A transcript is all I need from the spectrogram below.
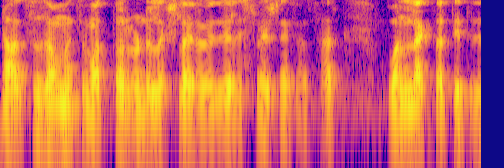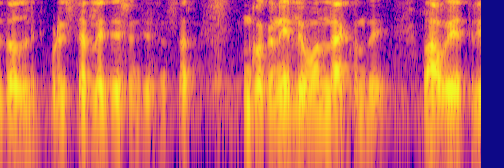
dogs సంబంధించి మొత్తం రెండు లక్షల ఇరవై ఐదు వేలు ఎస్టిమేషన్ వేసాం sir one lakh thirty three థౌజండ్కి ఇప్పుడు స్టెరిలైజేషన్ చేసాం సార్ ఇంకొక నియర్లీ వన్ ల్యాక్ ఉంది. రాబోయే త్రీ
